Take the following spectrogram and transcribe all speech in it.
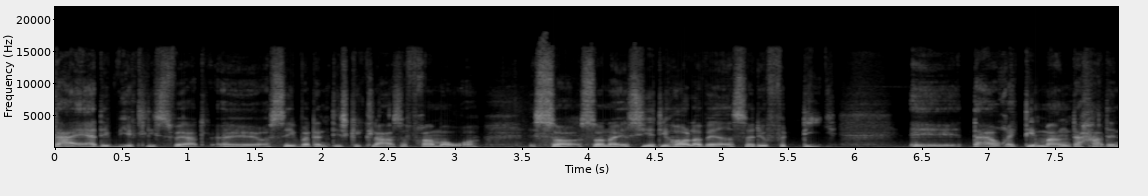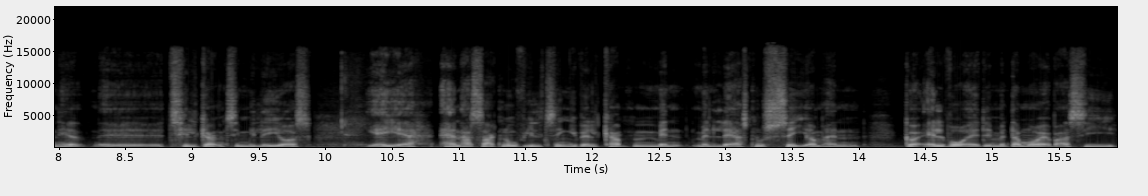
der er det virkelig svært øh, at se, hvordan de skal klare sig fremover. Så, så når jeg siger, at de holder vejret, så er det jo fordi, øh, Øh, der er jo rigtig mange, der har den her øh, tilgang til Millet også. Ja, ja, han har sagt nogle vilde ting i valgkampen, men, men lad os nu se, om han gør alvor af det. Men der må jeg bare sige,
